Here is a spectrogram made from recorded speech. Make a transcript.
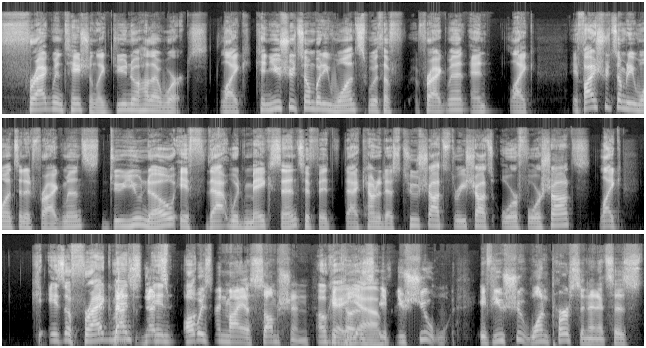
fragmentation. Like, do you know how that works? Like, can you shoot somebody once with a f- fragment and like? If I shoot somebody once and it fragments, do you know if that would make sense if it that counted as two shots, three shots, or four shots? Like, is a fragment that's, that's in always been my assumption. Okay, because yeah. If you shoot if you shoot one person and it says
